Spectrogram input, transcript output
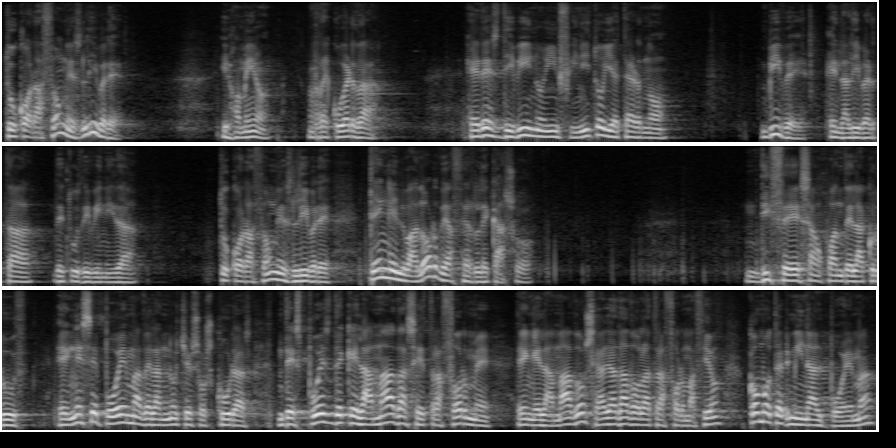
Tu corazón es libre. Hijo mío, recuerda, eres divino, infinito y eterno. Vive en la libertad de tu divinidad. Tu corazón es libre. Ten el valor de hacerle caso. Dice San Juan de la Cruz, en ese poema de las noches oscuras, después de que la amada se transforme en el amado, se haya dado la transformación, ¿cómo termina el poema?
